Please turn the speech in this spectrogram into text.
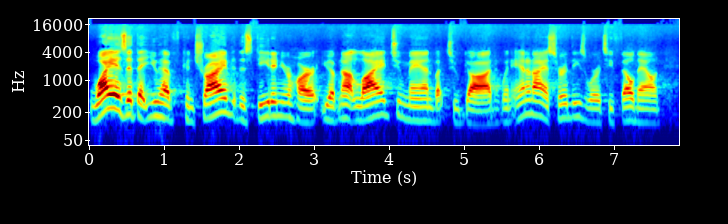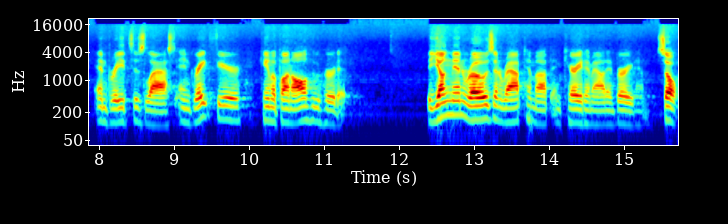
Why is it that you have contrived this deed in your heart? You have not lied to man, but to God. When Ananias heard these words, he fell down and breathed his last, and great fear came upon all who heard it. The young men rose and wrapped him up and carried him out and buried him. So,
